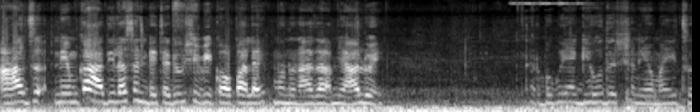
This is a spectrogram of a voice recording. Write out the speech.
आज नेमका आधीला संडेच्या दिवशी वीक ऑफ आलाय म्हणून आज आम्ही आलोय. तर बघूया घेऊ दर्शन या माईचं.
